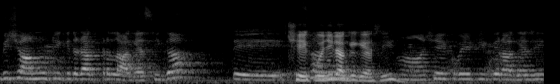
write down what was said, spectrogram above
ਵੀ ਸ਼ਾਮ ਨੂੰ ਟੀਕੇ ਦਾ ਡਾਕਟਰ ਲਾ ਗਿਆ ਸੀਗਾ ਤੇ 6 ਵਜੇ ਲੱਗ ਗਿਆ ਸੀ। ਹਾਂ 6 ਵਜੇ ਟੀਕੇ ਲਾ ਗਿਆ ਸੀ।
